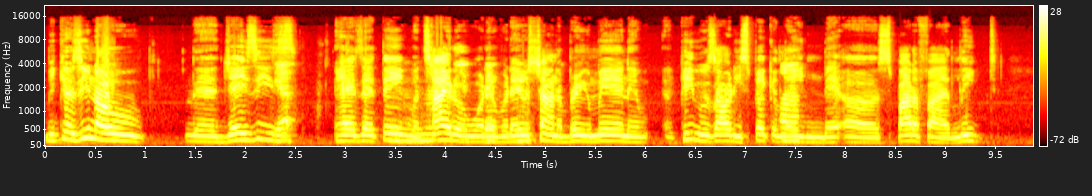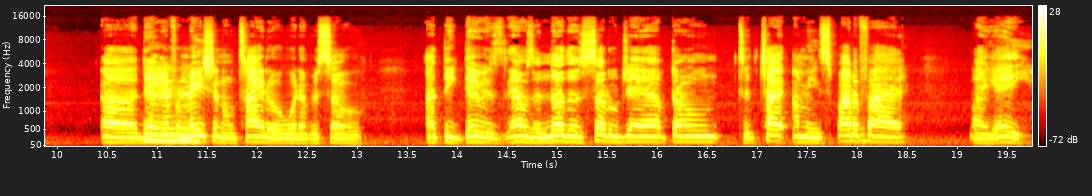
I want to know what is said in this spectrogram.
because you know the Jay Z Yep. has that thing with Mhm. Tidal or whatever. They was trying to bring him in, and people was already speculating that uh, Spotify leaked uh, that Mhm. information on Tidal or whatever. So I think there was that was another subtle jab thrown to ti- I mean Spotify, like hey.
